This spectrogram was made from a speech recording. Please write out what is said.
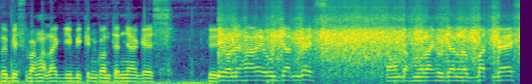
lebih semangat lagi bikin kontennya guys. Oke. oleh hari hujan guys. Yang udah mulai hujan lebat guys.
